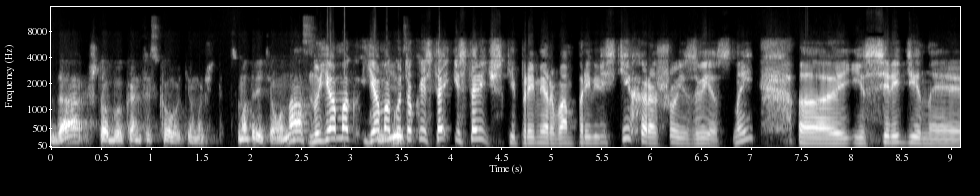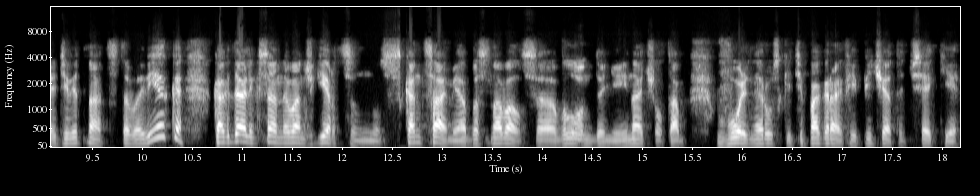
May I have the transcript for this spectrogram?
да, чтобы конфисковывать имущество. Смотрите, у нас... Ну, я, мог, я есть... могу только исторический пример вам привести, хорошо известный, э, из середины XIX века, когда Александр Иванович Герцен с концами обосновался в Лондоне и начал там в вольной русской типографии печатать всякие,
